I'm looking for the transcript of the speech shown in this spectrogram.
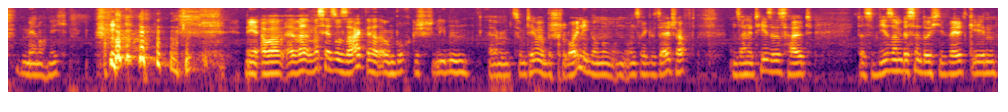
mehr noch nicht. nee, aber äh, was er so sagt, er hat auch ein Buch geschrieben, ähm, zum Thema Beschleunigung in unserer Gesellschaft. Und seine These ist halt, dass wir so ein bisschen durch die Welt gehen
